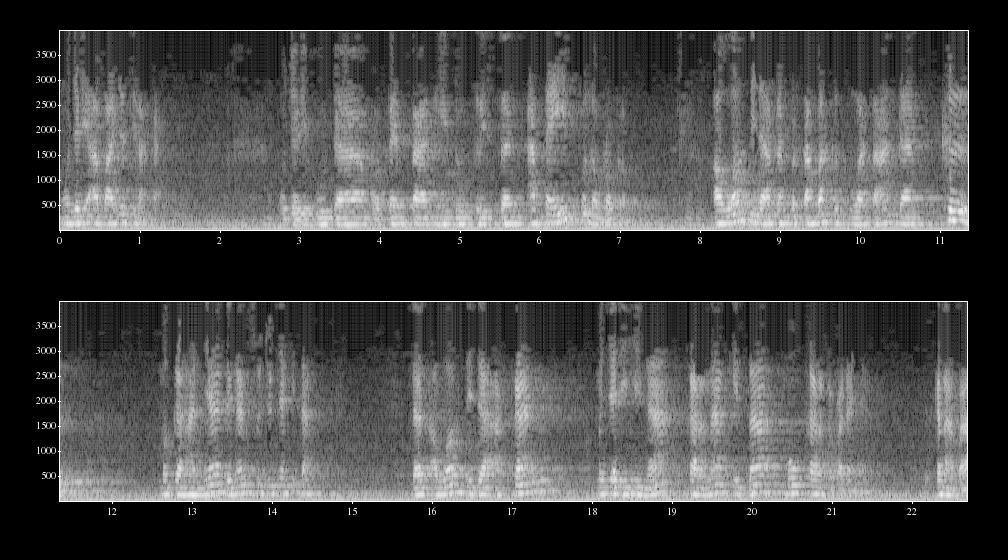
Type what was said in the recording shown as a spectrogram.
Mau jadi apa aja silahkan Mau jadi Buddha, Protestan, Hindu, Kristen, ateis pun no problem. Allah tidak akan bertambah kekuasaan dan ke megahannya dengan sujudnya kita. Dan Allah tidak akan menjadi hina karena kita mungkar kepadanya. Kenapa?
